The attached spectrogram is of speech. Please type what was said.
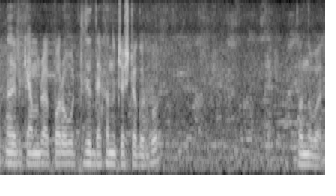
আপনাদেরকে আমরা পরবর্তীতে দেখানোর চেষ্টা করব। ধন্যবাদ।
